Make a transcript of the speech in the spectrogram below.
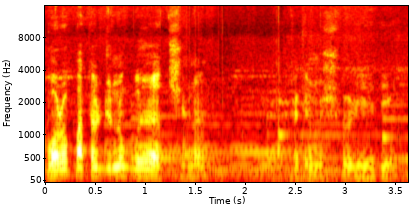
বড় পাতার জন্য বোঝা যাচ্ছে না। আপনাকে আমি সরিয়ে দিই।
